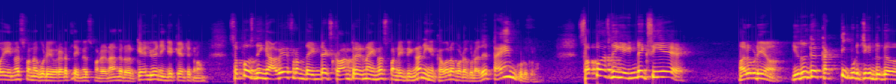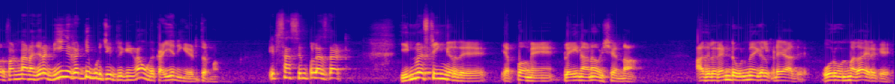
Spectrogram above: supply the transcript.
போய் இன்வெஸ்ட் பண்ணக்கூடிய ஒரு இடத்துல இன்வெஸ்ட் பண்ணுறேனாங்கிற ஒரு கேள்வியை நீங்கள் கேட்டுக்கணும். சப்போஸ் நீங்கள் அவே ஃப்ரம் த இண்டெக்ஸ் கான்ட்ரேனா இன்வெஸ்ட் பண்ணிட்டீங்கன்னா நீங்கள் கவலைப்படக்கூடாது டைம் கொடுக்கணும். சப்போஸ் நீங்கள் இண்டெக்ஸையே மறுபடியும் இருக்க கட்டி பிடிச்சிக்கிட்டு இருக்க ஒரு ஃபண்ட் மேனேஜரை நீங்கள் கட்டி பிடிச்சிக்கிட்டு இருக்கீங்கன்னா உங்கள் கையை நீங்கள் எடுத்துடணும். It's as simple as that இன்வெஸ்டிங்கிறது எப்போவுமே பிளெயினான விஷயந்தான் அதில் ரெண்டு உண்மைகள் கிடையாது. ஒரு உண்மை தான் இருக்குது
